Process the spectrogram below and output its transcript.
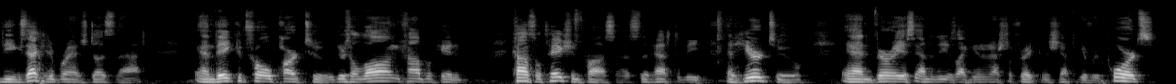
The executive branch does that, and they control part two. There's a long, complicated consultation process that has to be adhered to, and various entities like the International Trade Commission have to give reports.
